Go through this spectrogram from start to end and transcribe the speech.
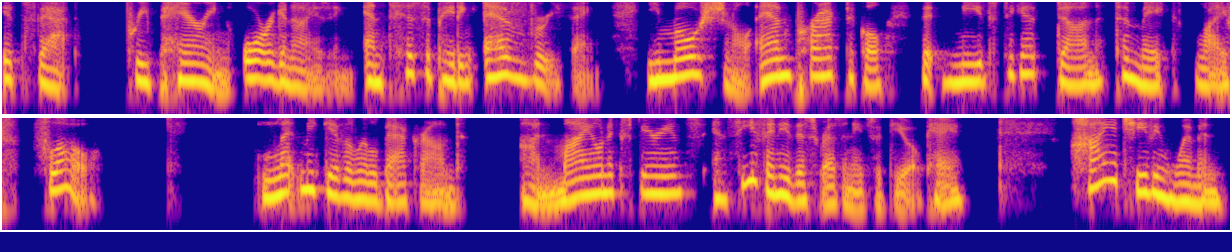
It's that preparing, organizing, anticipating everything, emotional and practical, that needs to get done to make life flow. Let me give a little background on my own experience and see if any of this resonates with you, okay? High achieving women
